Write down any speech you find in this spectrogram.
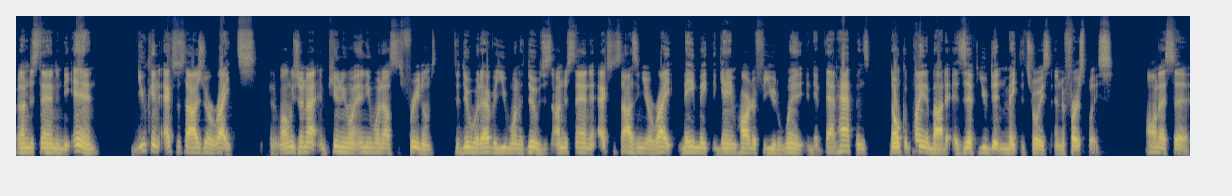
but understand in the end you can exercise your rights as long as you're not impugning on anyone else's freedoms to do whatever you want to do. Just understand that exercising your right may make the game harder for you to win, and if that happens, don't complain about it as if you didn't make the choice in the first place. All that said,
